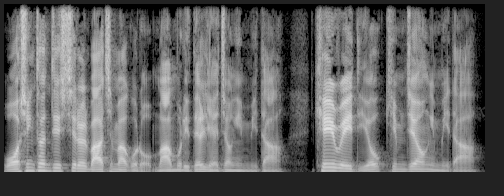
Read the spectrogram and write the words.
워싱턴 DC를 마지막으로 마무리될 예정입니다. K-Radio 김재영입니다.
